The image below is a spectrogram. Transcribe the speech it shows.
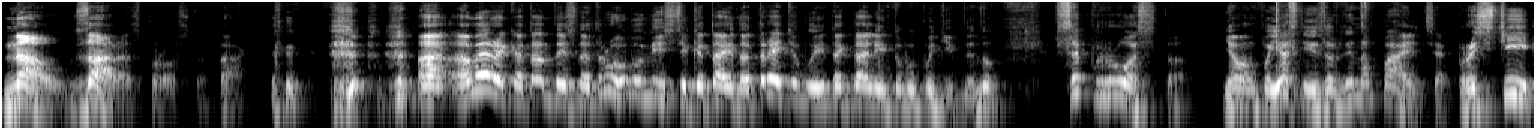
Now, зараз просто так. А Америка там десь на другому місці, Китай на третьому і так далі, і тому подібне. Ну, все просто. Я вам пояснюю завжди на пальцях. Прості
